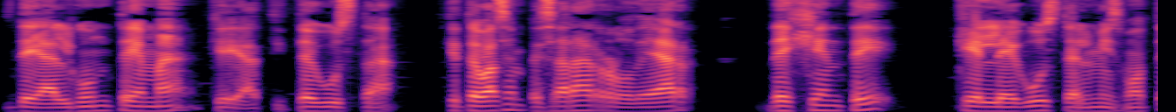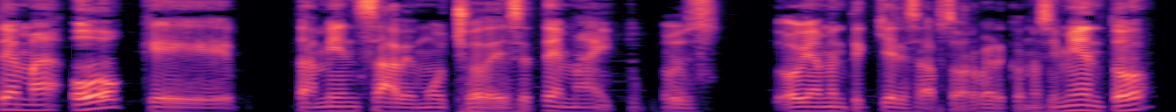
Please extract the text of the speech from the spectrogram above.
de algún tema que a ti te gusta, que te vas a empezar a rodear de gente que le gusta el mismo tema o que también sabe mucho de ese tema y tú pues obviamente quieres absorber conocimiento.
